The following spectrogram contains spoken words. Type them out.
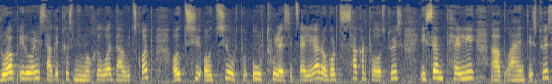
დროა პირველი საკითხის მიმოხილვა დავიწყოთ. 20-20 ურთულესი წელია, როგორც საქართველოსთვის, ისე მთელი პლანეტისთვის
